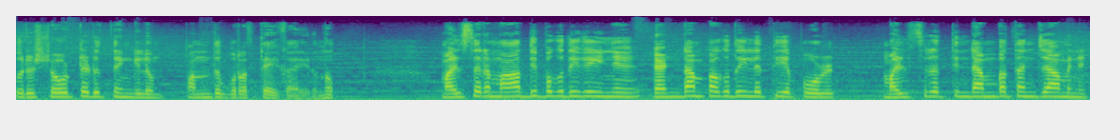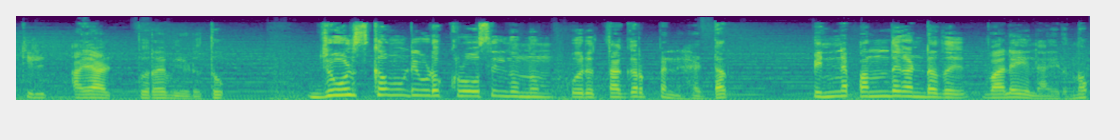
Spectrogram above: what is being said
ഒരു ഷോട്ട് എടുത്തെങ്കിലും പന്ത് പുറത്തേക്കായിരുന്നു. മത്സരം ആദ്യ പകുതി കഴിഞ്ഞ് രണ്ടാം പകുതിയിലെത്തിയപ്പോൾ മത്സരത്തിന്റെ അമ്പത്തഞ്ചാം മിനിറ്റിൽ അയാൾ പിറവിയെടുത്തു. ജൂൾസ് കൗണ്ടിയുടെ ക്രോസിൽ നിന്നും ഒരു തകർപ്പൻ ഹെഡർ. പിന്നെ പന്ത് കണ്ടത് വലയിലായിരുന്നു.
